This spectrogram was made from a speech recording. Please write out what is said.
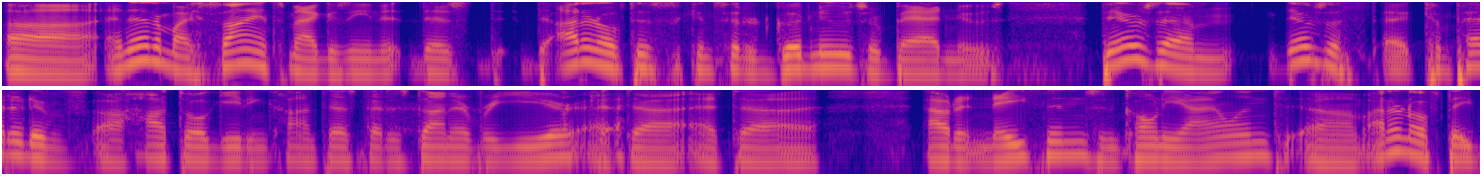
Uh, and then in my science magazine, it, there's I don't know if this is considered good news or bad news. There's um there's a, a competitive uh, hot dog eating contest that is done every year at uh, at uh, out at Nathan's in Coney Island. Um, I don't know if they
